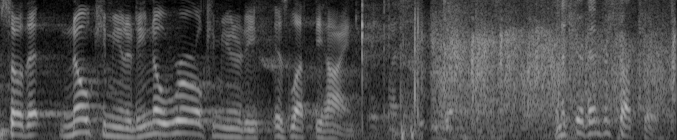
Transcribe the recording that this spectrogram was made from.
so that no community, no rural community, is left behind? Minister of Infrastructure.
